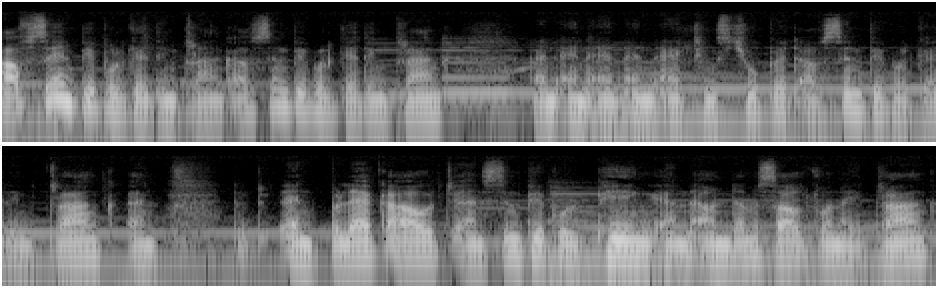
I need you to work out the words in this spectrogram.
I've seen people getting drunk. I've seen people getting drunk and, and, and, and acting stupid. I've seen people getting drunk and and black out and seen people peeing and on themselves when they drunk.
